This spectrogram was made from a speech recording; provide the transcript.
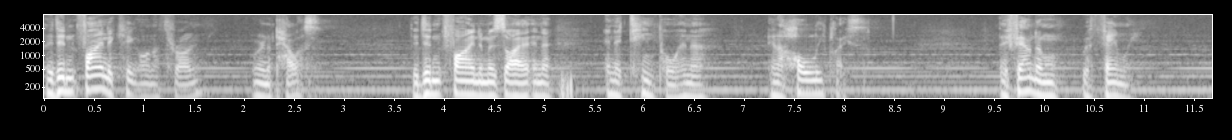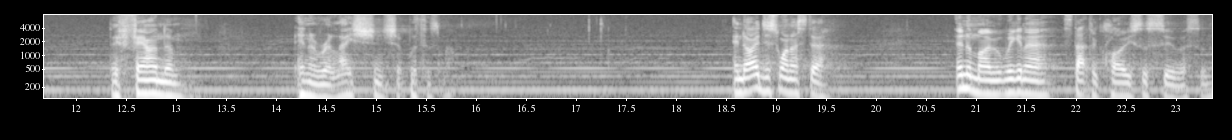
They didn't find a king on a throne or in a palace. They didn't find a Messiah in a, in a temple, in a, in a holy place. They found him with family. They found him in a relationship with his mom. And I just want us to, in a moment, we're going to start to close the service. And,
